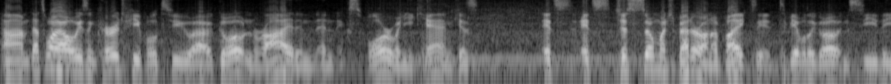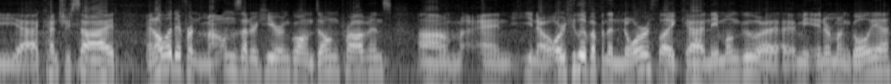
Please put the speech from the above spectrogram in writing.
Um, that's why I always encourage people to uh, go out and ride and, and explore when you can, because it's it's just so much better on a bike to, to be able to go out and see the uh, countryside and all the different mountains that are here in Guangdong province. Um, and you know, or if you live up in the north, like uh, uh, I mean Inner Mongolia,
